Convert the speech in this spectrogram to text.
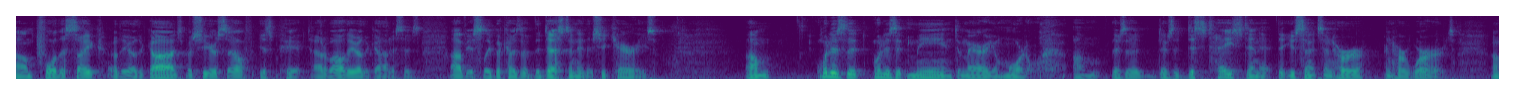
Um, for the sake of the other gods, but she herself is picked out of all the other goddesses, obviously because of the destiny that she carries. Um, what, is it, what does it mean to marry a mortal? Um, there's, a, there's a distaste in it that you sense in her, in her words. Uh,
